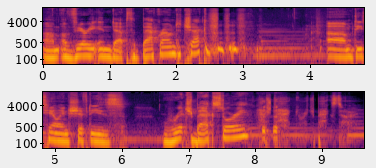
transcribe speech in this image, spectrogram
um, a very in-depth background check, um, detailing Shifty's rich backstory. Hashtag rich backstory.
